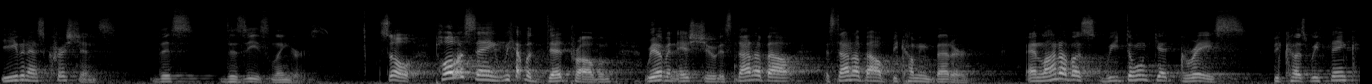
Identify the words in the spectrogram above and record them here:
Even as Christians, this disease lingers. So Paul is saying we have a dead problem. We have an issue. It's not about, it's not about becoming better. And a lot of us, we don't get grace because we think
